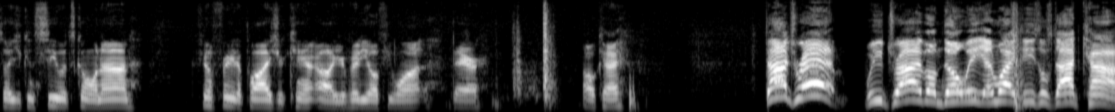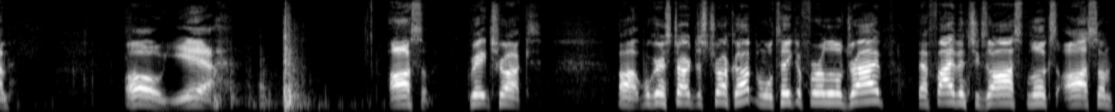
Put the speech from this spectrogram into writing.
so you can see what's going on. Feel free to pause your cam uh, your video if you want there. Okay. Dodge Ram! We drive them, don't we? NYDiesels.com. Oh, yeah. Awesome. Great trucks. Uh, we're going to start this truck up and we'll take it for a little drive. That 5-inch exhaust looks awesome.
